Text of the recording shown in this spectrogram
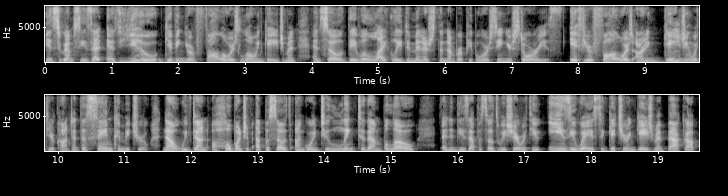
Instagram sees that as you giving your followers low engagement, and so they will likely diminish the number of people who are seeing your stories. If your followers aren't engaging with your content, the same can be true. Now, we've done a whole bunch of episodes. I'm going to link to them below. And in these episodes, we share with you easy ways to get your engagement back up.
